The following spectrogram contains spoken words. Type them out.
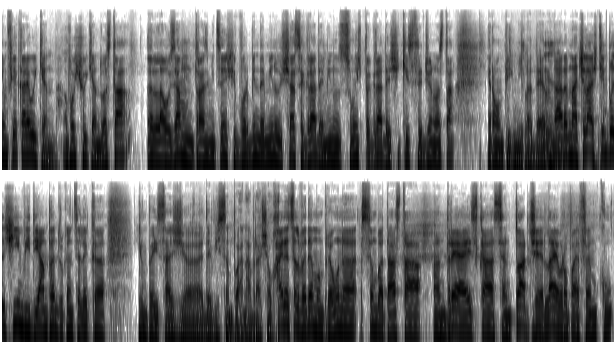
în fiecare weekend. A fost și weekendul ăsta, îl auzeam transmițând și vorbind de minus 6 grade, minus 11 grade și chestii de genul ăsta, era un pic milă de el, mm. dar în același timp îl și invidiam pentru că înțeleg că e un peisaj uh, de vis în Poiana Brașov. Haideți să-l vedem împreună sâmbătă asta. Andreea Esca se întoarce la Europa FM cu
